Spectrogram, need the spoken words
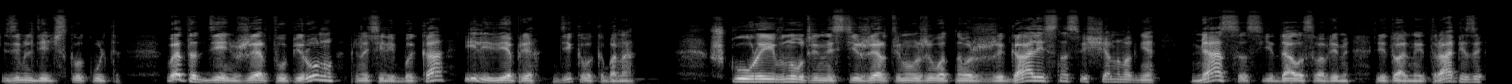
земледельческого культа. В этот день в жертву Перуну приносили быка или вепря, дикого кабана. Шкуры и внутренности жертвенного животного сжигались на священном огне, Мясо съедалось во время ритуальной трапезы,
